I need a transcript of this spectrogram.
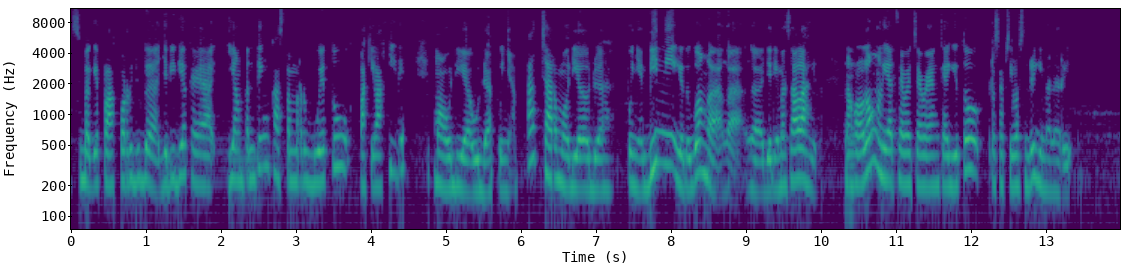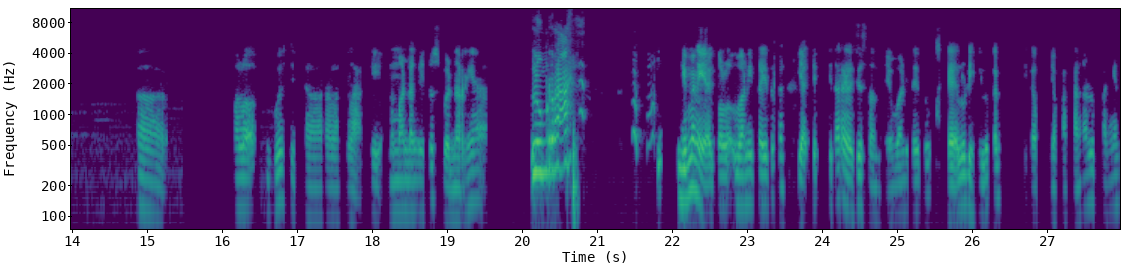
sebagai pelakor juga. Jadi dia kayak yang penting customer gue tuh laki-laki deh. Mau dia udah punya pacar, mau dia udah punya bini gitu, gue nggak nggak nggak jadi masalah gitu. Nah, Hmm. kalau lo ngelihat cewek-cewek yang kayak gitu, persepsi lo sendiri gimana, Ri? Eh, kalau gue secara laki-laki memandang itu sebenarnya Lumrah. gimana ya kalau wanita itu kan ya kita, kita resisten ya wanita itu kayak lu deh lu kan ketika punya pasangan lu pengen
